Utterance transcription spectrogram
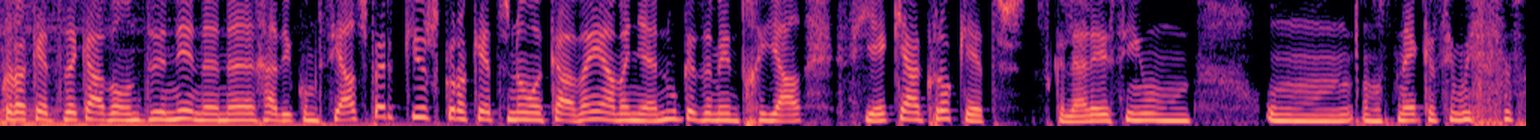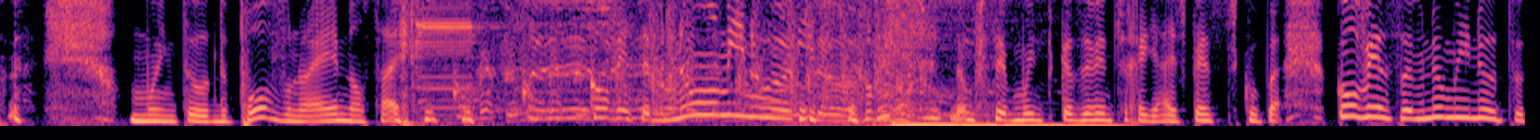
croquetes acabam de Nena na rádio comercial. Espero que os croquetes não acabem amanhã no casamento real, se é que há croquetes. Se calhar é assim um, um, um snack assim muito, muito de povo, não é? Não sei. Convença-me num minuto. Não percebo muito de casamentos reais, peço desculpa. Convença-me num minuto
